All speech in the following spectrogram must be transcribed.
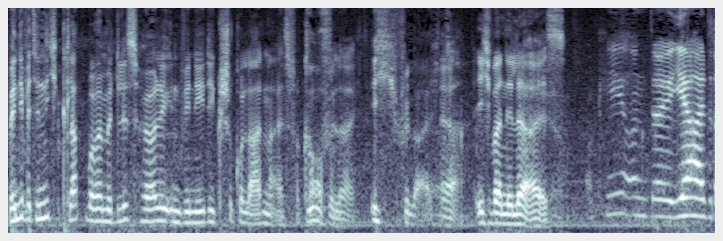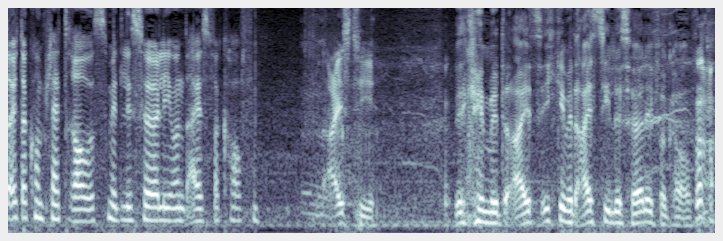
Wenn die Wette nicht klappt, wollen wir mit Liz Hurley in Venedig Schokoladeneis verkaufen. vielleicht. Ich vielleicht. Ja, ich Vanilleeis. Okay, und äh, ihr haltet euch da komplett raus mit Liz Hurley und Eis verkaufen. Ein Eistee. Wir gehen mit Eis, ich gehe mit Eistee Liz Hurley verkaufen.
